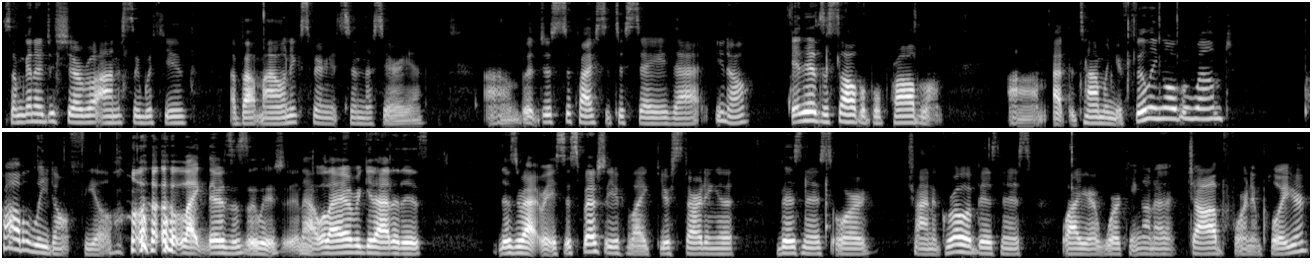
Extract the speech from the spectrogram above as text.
So I'm going to just share real honestly with you about my own experience in this area. Um, but just suffice it to say that, you know, it is a solvable problem. Um, at the time when you're feeling overwhelmed, probably don't feel like there's a solution. How will I ever get out of this this rat race? Especially if like you're starting a business or trying to grow a business while you're working on a job for an employer,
